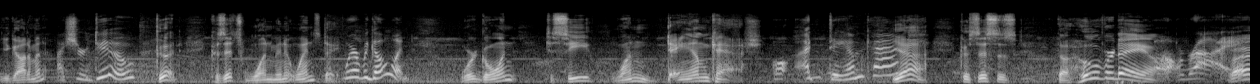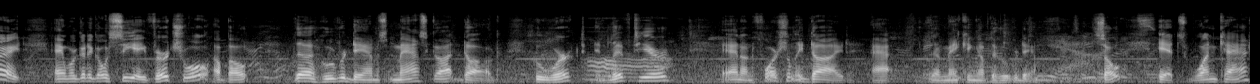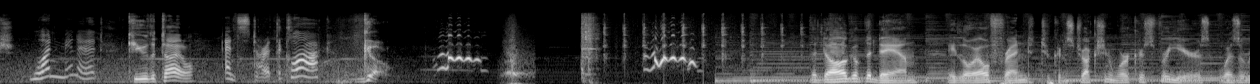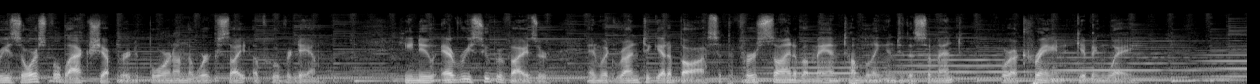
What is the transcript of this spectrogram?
You got a minute? I sure do. Good, because it's One Minute Wednesday. Where are we going? We're going to see one damn cache. Oh, a damn cat? Yeah, because this is the Hoover Dam. All right. Right, and we're going to go see a virtual about the Hoover Dam's mascot dog who worked and lived here and unfortunately died at the making of the Hoover Dam. Yeah. So it's one cache, One minute cue the title, and start the clock. go. The dog of the dam, a loyal friend to construction workers for years, was a resourceful black shepherd born on the work site of Hoover Dam. He knew every supervisor and would run to get a boss at the first sign of a man tumbling into the cement or a crane giving way.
